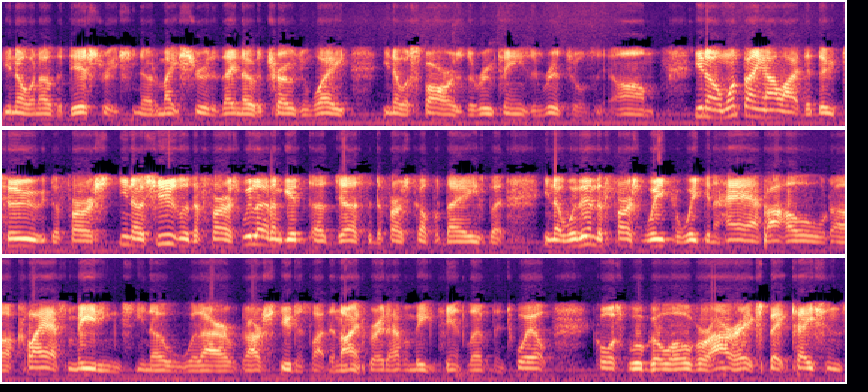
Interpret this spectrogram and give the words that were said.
you know, in other districts, you know, to make sure that they know the Trojan way, you know, as far as the routines and rituals. Um, you know, one thing I like to do too, the first, you know, it's usually the first, we let them get adjusted the first couple of days, but, you know, within the first week or week and a half, I hold, uh, class meetings, you know, with our, our students, like the ninth grade, I have a meeting 10th, 11th, and 12th. Of course, we'll go over our expectations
